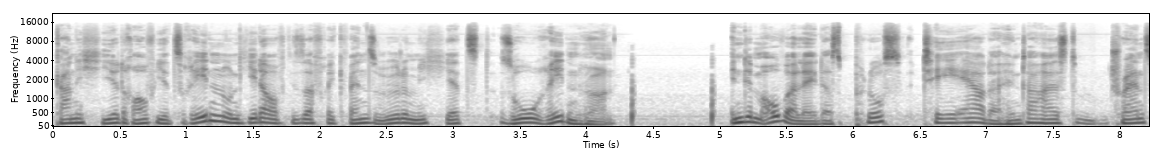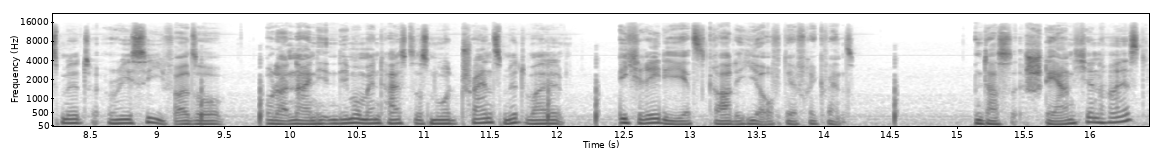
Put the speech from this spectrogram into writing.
kann ich hier drauf jetzt reden und jeder auf dieser Frequenz würde mich jetzt so reden hören. In dem Overlay, das plus TR dahinter heißt Transmit Receive, also, oder nein, in dem Moment heißt es nur Transmit, weil ich rede jetzt gerade hier auf der Frequenz. Das Sternchen heißt,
